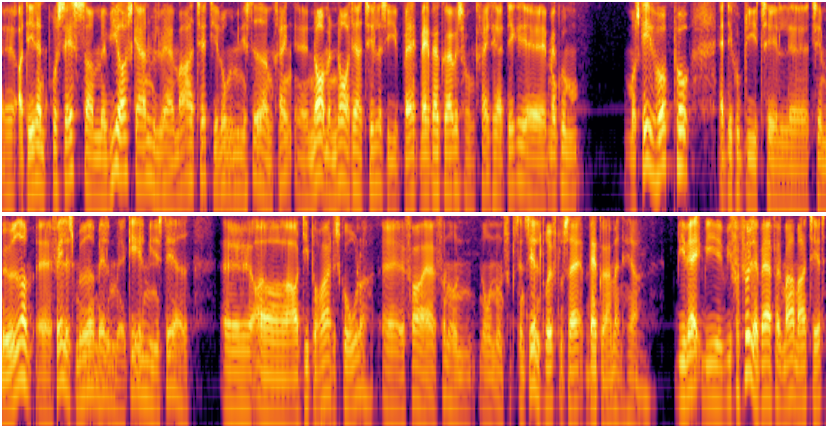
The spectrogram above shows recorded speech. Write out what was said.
Øh, og det er da en proces, som vi også gerne vil være meget tæt dialog med ministeriet omkring, øh, når man når dertil at sige, hvad, hvad, hvad gør vi så konkret her? Det, øh, man kunne måske håbe på, at det kunne blive til, øh, til møder, øh, fælles møder mellem øh, GL-ministeriet, øh, og, og de berørte skoler øh, for at få nogle, nogle, nogle substantielle drøftelser af, hvad gør man her. Mm. Vi, vi, vi forfølger i hvert fald meget, meget tæt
